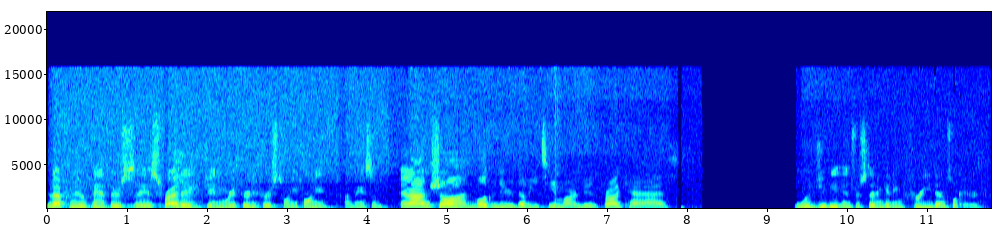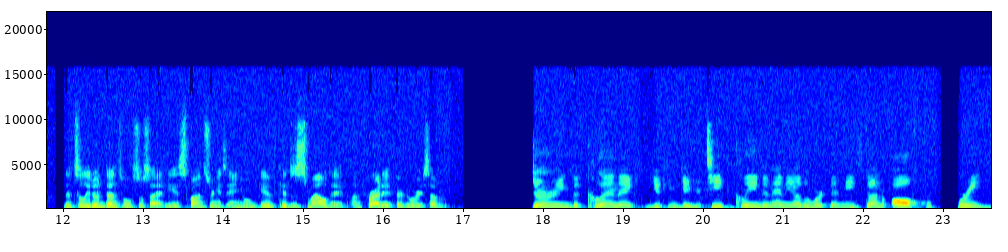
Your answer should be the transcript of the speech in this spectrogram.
Good afternoon, Panthers. Today is Friday, January 31st, 2020. I'm Mason. And I'm Sean. Welcome to your WTMR news broadcast. Would you be interested in getting free dental care? The Toledo Dental Society is sponsoring its annual Give Kids a Smile Day on Friday, February 7th. During the clinic, you can get your teeth cleaned and any other work that needs done all for free.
